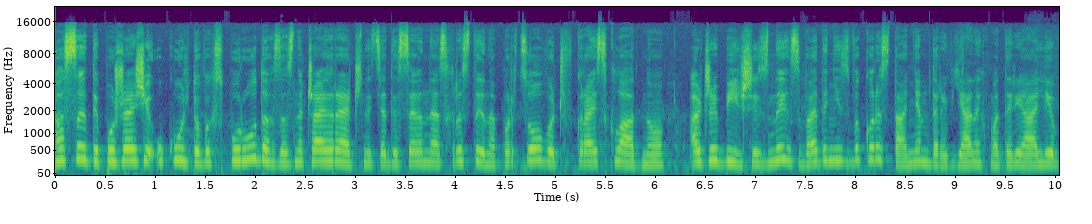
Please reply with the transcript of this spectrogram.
Гасити пожежі у культових спорудах, зазначає речниця ДСНС Христина Перцович, вкрай складно, адже більшість з них зведені з використанням дерев'яних матеріалів.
